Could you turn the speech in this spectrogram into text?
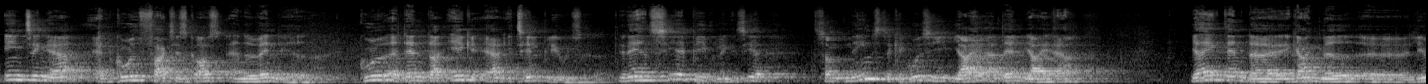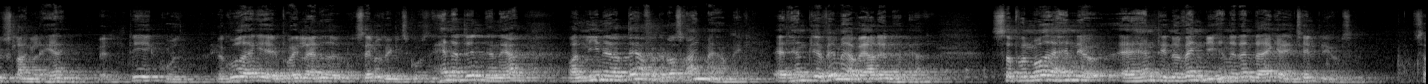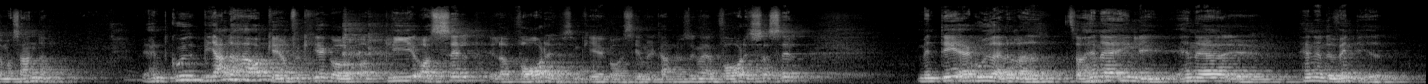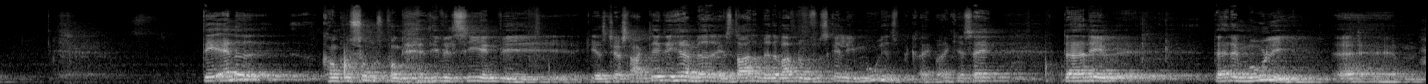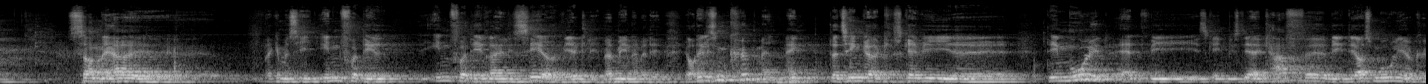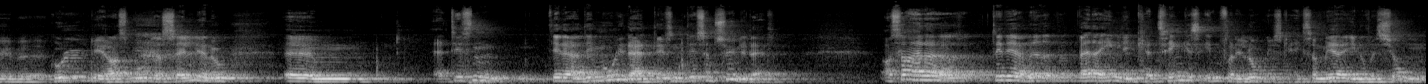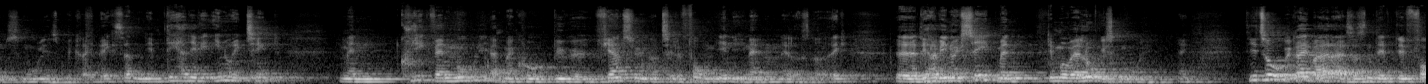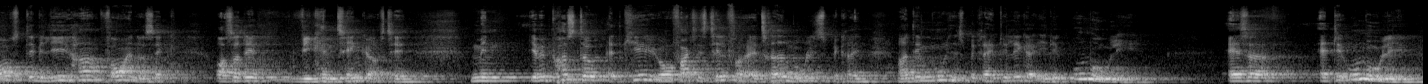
en ting er, at Gud faktisk også er nødvendighed. Gud er den, der ikke er i tilblivelse. Det er det, han siger i Bibelen. Han siger, som den eneste kan Gud sige, jeg er den, jeg er. Jeg er ikke den, der er i gang med øh, livslang læring. Vel, det er ikke Gud. Men Gud er ikke på et eller andet selvudviklingskurs. Han er den, han er. Og lige netop derfor kan du også regne med ham, ikke? At han bliver ved med at være den, han er. Så på en måde er han, jo, er han det nødvendige. Han er den, der ikke er i tilblivelse. Som os andre. Han, Gud, vi andre har opgaven for kirkegård at blive os selv, eller vorte, som kirkegård siger med det gamle, så kan man vorte sig selv. Men det er Gud allerede. Så han er egentlig, han er, øh, han er nødvendighed. Det andet konklusionspunkt, jeg lige vil sige, inden vi giver os til at snakke, det er det her med, at jeg startede med, at der var nogle forskellige mulighedsbegreber. Ikke? Jeg sagde, der er det, der er det mulige, øh, øh som er, øh, hvad kan man sige, inden for det, inden for det realiserede virkelig. Hvad mener med det? Jo, det er ligesom købmanden, ikke? der tænker, skal vi, øh, det er muligt, at vi skal investere i kaffe, det er også muligt at købe guld, det er også muligt at sælge nu. Øhm, at det er sådan, det der, det er muligt at, det er, sådan, det er sandsynligt at. Og så er der det der med, hvad der egentlig kan tænkes inden for det logiske, ikke? som mere innovationens mulighedsbegreb. Ikke? Sådan, jamen, det her det vi endnu ikke tænkt, men kunne det ikke være muligt, at man kunne bygge fjernsyn og telefon ind i hinanden, eller sådan noget, ikke? Øh, det har vi endnu ikke set, men det må være logisk muligt. Ikke? De to begreber er der altså sådan, det, det, for, det vi lige har foran os, ikke? og så det, vi kan tænke os til. Men jeg vil påstå, at Kierkegaard faktisk tilføjer et tredje mulighedsbegreb, og det mulighedsbegreb, det ligger i det umulige. Altså, at det umulige,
